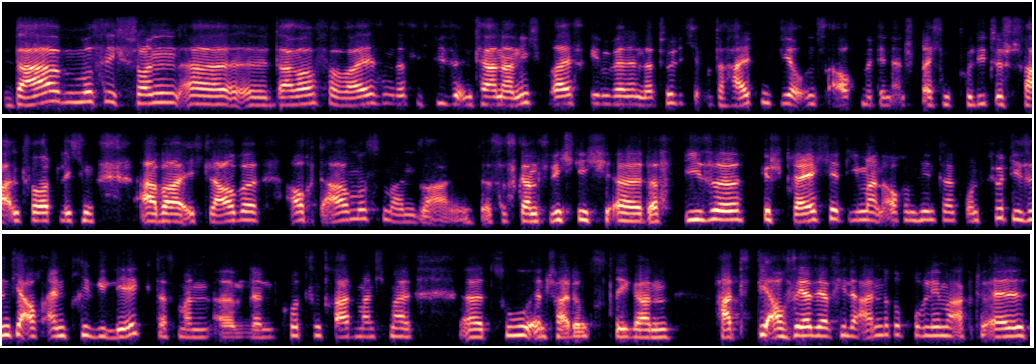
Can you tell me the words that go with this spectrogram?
Da muss ich schon äh, darauf verweisen, dass ich diese Interna nicht preisgeben werde. Natürlich unterhalten wir uns auch mit den entsprechend politisch Verantwortlichen, aber ich glaube, auch da muss man sagen, das ist ganz wichtig, äh, dass diese Gespräche, die man auch im Hintergrund führt, die sind ja auch ein Privileg, dass man äh, einen kurzen Draht manchmal äh, zu Entscheidungsträgern hat, die auch sehr, sehr viele andere Probleme aktuell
